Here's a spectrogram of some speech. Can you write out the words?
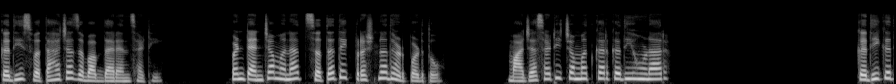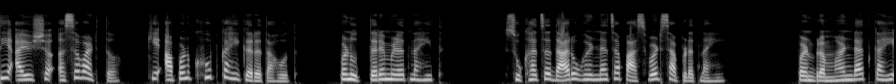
कधी स्वतःच्या जबाबदाऱ्यांसाठी. पण त्यांच्या मनात सतत एक प्रश्न धडपडतो. माझ्यासाठी चमत्कार कधी होणार? कधीकधी आयुष्य असं वाटतं की आपण खूप काही करत आहोत पण उत्तरे मिळत नाहीत. सुखाचं दार उघडण्याचा पासवर्ड सापडत नाही. पण ब्रह्मांडात काही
